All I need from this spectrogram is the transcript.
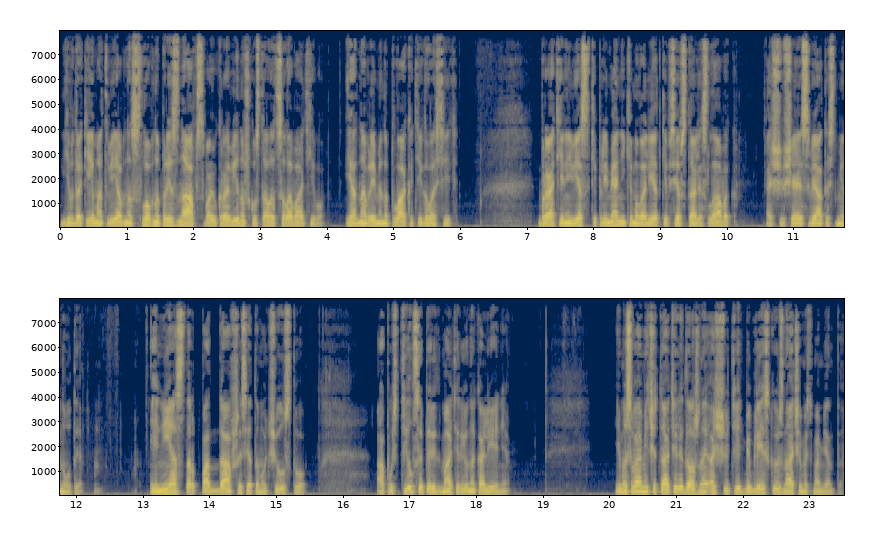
Евдокия Матвеевна, словно признав свою кровинушку, стала целовать его и одновременно плакать и голосить. Братья, невестки, племянники, малолетки все встали с лавок, ощущая святость минуты. И Нестор, поддавшись этому чувству, опустился перед матерью на колени. И мы с вами, читатели, должны ощутить библейскую значимость момента.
